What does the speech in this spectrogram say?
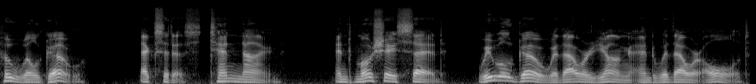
who will go. Exodus 10:9. And Moshe said, We will go with our young and with our old,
